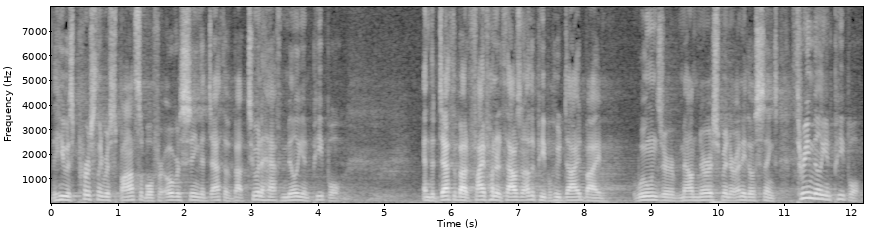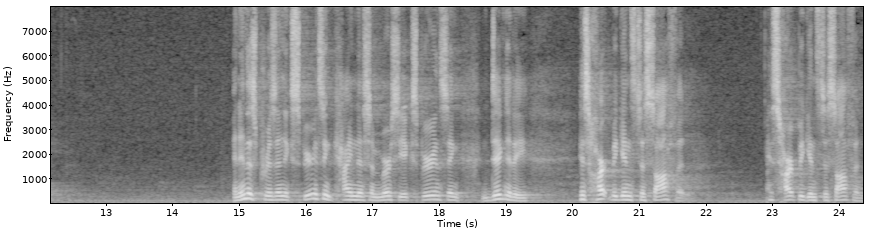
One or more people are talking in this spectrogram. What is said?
that he was personally responsible for overseeing the death of about two and a half million people and the death of about 500,000 other people who died by wounds or malnourishment or any of those things. Three million people. And in this prison, experiencing kindness and mercy, experiencing dignity, his heart begins to soften. His heart begins to soften.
